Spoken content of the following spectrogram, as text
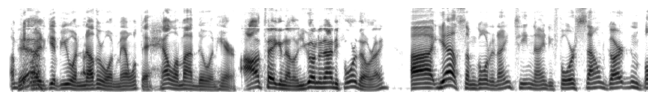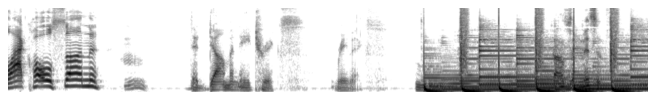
I'm getting ready to give you another one, man. What the hell am I doing here? I'll take another one. You going to 94 though, right? Uh, yes, I'm going to 1994 Soundgarden Black Hole Sun, the Dominatrix remix. Sounds submissive.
